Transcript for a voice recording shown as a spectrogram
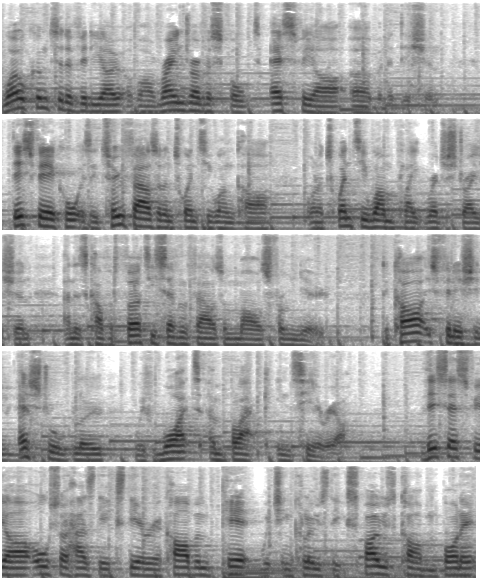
Welcome to the video of our Range Rover Sport SVR Urban Edition. This vehicle is a 2021 car on a 21 plate registration and has covered 37,000 miles from new. The car is finished in Estoril blue with white and black interior. This SVR also has the exterior carbon kit which includes the exposed carbon bonnet,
